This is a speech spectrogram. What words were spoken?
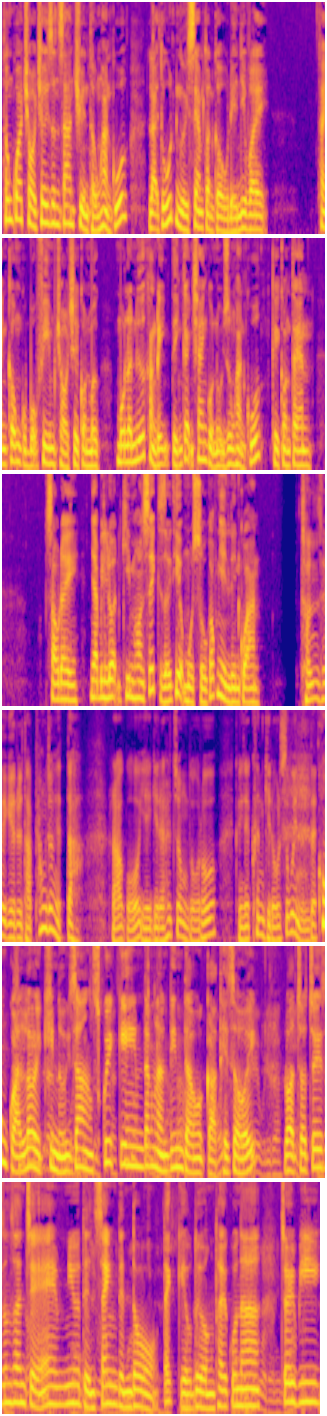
thông qua trò chơi dân gian truyền thống Hàn Quốc lại thu hút người xem toàn cầu đến như vậy? Thành công của bộ phim Trò chơi con mực một lần nữa khẳng định tính cạnh tranh của nội dung Hàn Quốc, K-content. Sau đây, nhà bình luận Kim Hon-sik giới thiệu một số góc nhìn liên quan. 전 세계를 다 평정했다. 라고 얘기를 할 정도로 굉장히 큰 기록을 쓰고 있는데 Không quá lời khi nói rằng Squid Game đang làm điên đảo ở cả thế giới. Loạt trò chơi dân gian trẻ em như đèn xanh, đèn đỏ, tách kiểu đường, thay na, chơi bi,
